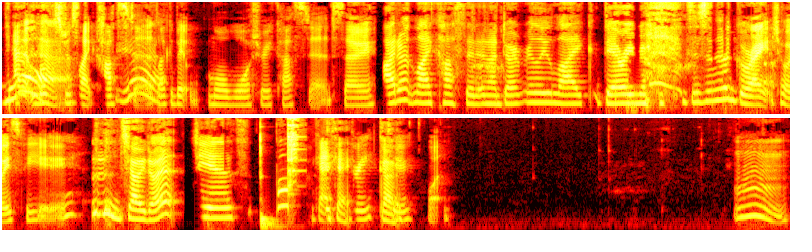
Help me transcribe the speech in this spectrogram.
Yeah. And it looks just like custard, Yeah. like a bit more watery custard. So I don't like custard, and I don't really like dairy milk. this is a great choice for you. Shall we do it? Cheers. Okay, Okay, three, go. two, one. Mmm.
